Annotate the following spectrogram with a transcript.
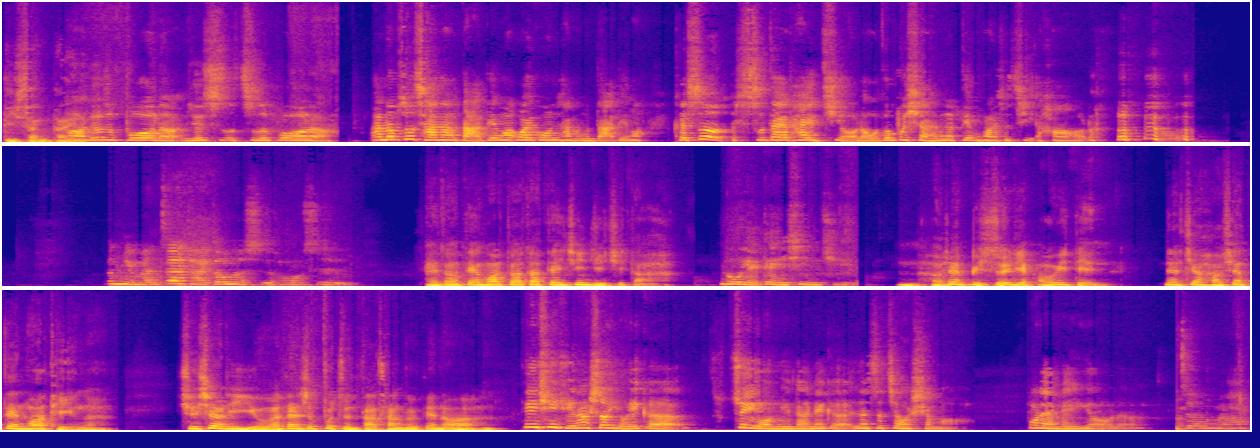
第三代。哦，就是播了，就是直播了。啊，那时候常常打电话，外公常常打电话，可是时代太久了，我都不晓得那个电话是几号了。那你们在台东的时候是？台东电话都要到电信局去打。鹿野电信局。嗯，好像比水里好一点。那就好像电话亭啊，学校里有啊，但是不准打长途电话。电信局那时候有一个最有名的那个，那是叫什么？后来没有了。真吗？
